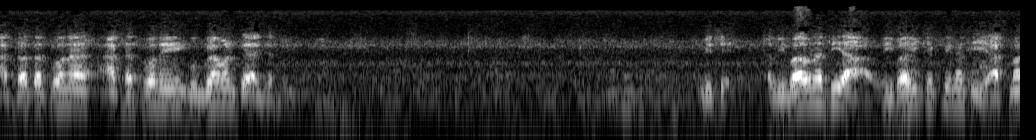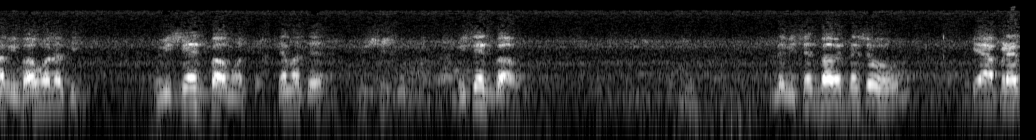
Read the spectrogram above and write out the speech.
આ છ તત્વના, આ તત્વની ગુગરામણ છે આ જતી. વિભાવ નથી આ, વિભાવી શક્તિ નથી, આત્મા વિભાવો નથી. વિશેષ ભાવમાં તેમાં છે વિશેષ ભાવ. એટલે વિશેષ ભાવ એટલે શું? કે આપણે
